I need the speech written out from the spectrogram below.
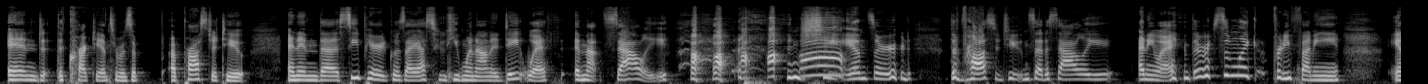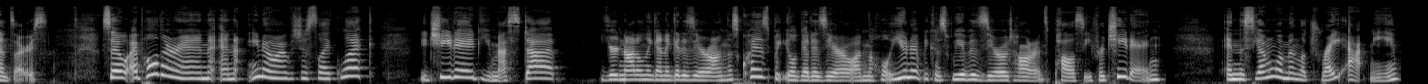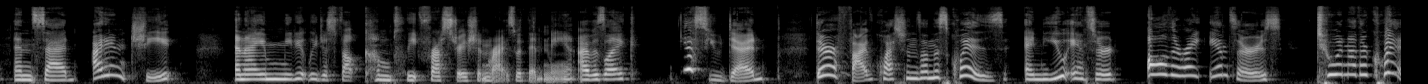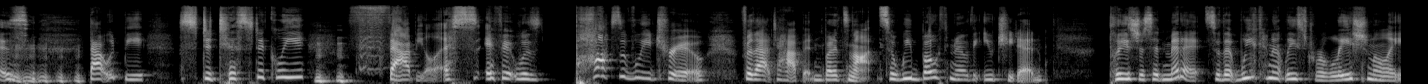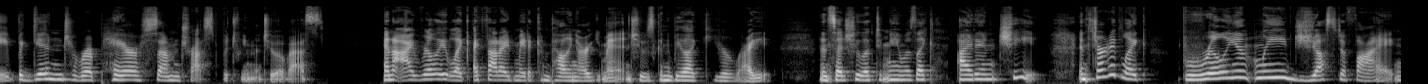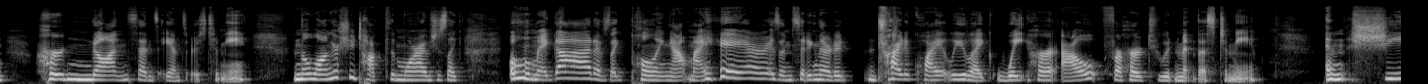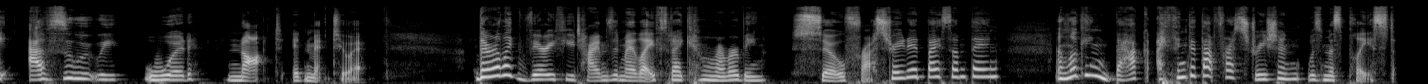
And the correct answer was a, a prostitute. And in the C period quiz, I asked who he went on a date with, and that's Sally. and she answered the prostitute instead of Sally. Anyway, there were some like pretty funny answers. So I pulled her in, and you know, I was just like, look, you cheated, you messed up you're not only going to get a zero on this quiz, but you'll get a zero on the whole unit because we have a zero tolerance policy for cheating. And this young woman looked right at me and said, I didn't cheat. And I immediately just felt complete frustration rise within me. I was like, Yes, you did. There are five questions on this quiz, and you answered all the right answers to another quiz. that would be statistically fabulous if it was possibly true for that to happen, but it's not. So we both know that you cheated. Please just admit it so that we can at least relationally begin to repair some trust between the two of us. And I really like, I thought I'd made a compelling argument and she was going to be like, you're right. And instead she looked at me and was like, I didn't cheat and started like brilliantly justifying her nonsense answers to me. And the longer she talked, the more I was just like, oh my God. I was like pulling out my hair as I'm sitting there to try to quietly like wait her out for her to admit this to me. And she absolutely would not admit to it. There are like very few times in my life that I can remember being so frustrated by something. And looking back, I think that that frustration was misplaced.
